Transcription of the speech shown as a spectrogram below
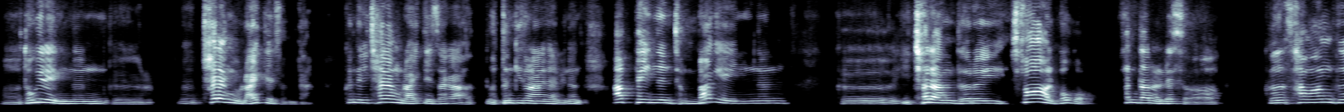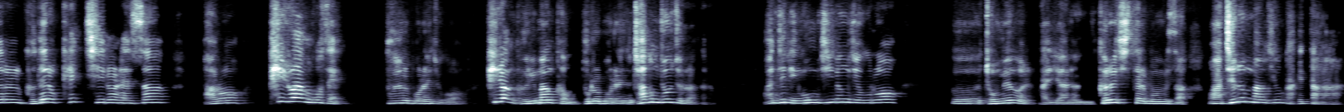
어, 독일에 있는 그, 그 차량용 라이트 회사입니다. 근데 이 차량용 라이트 회사가 어- 어떤 기능을 하냐면은 앞에 있는 전방에 있는 그 이 차량들의 상황을 보고 판단을 해서 그 상황들을 그대로 캐치를 해서 바로 필요한 곳에 불을 보내주고 필요한 거리만큼 불을 보내는 자동 조절을 하더라고요. 완전히 인공지능적으로 그 조명을 관리하는 그런 시스템을 보면서 와 저런 방식으로 가겠다.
